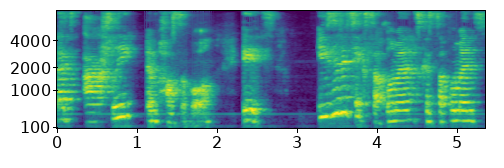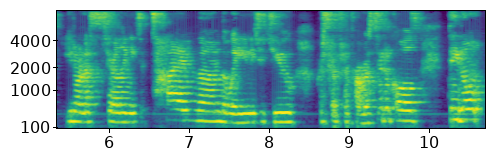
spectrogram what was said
That's actually impossible. It's easy to take supplements because supplements, you don't necessarily need to time them the way you need to do prescription pharmaceuticals. They don't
